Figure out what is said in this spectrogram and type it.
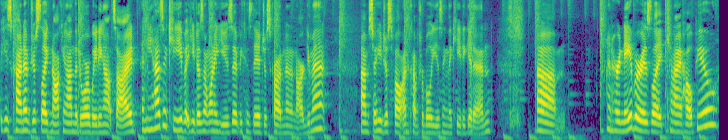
he's kind of just like knocking on the door waiting outside and he has a key but he doesn't want to use it because they had just gotten in an argument um, so he just felt uncomfortable using the key to get in. Um, and her neighbor is like, Can I help you?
